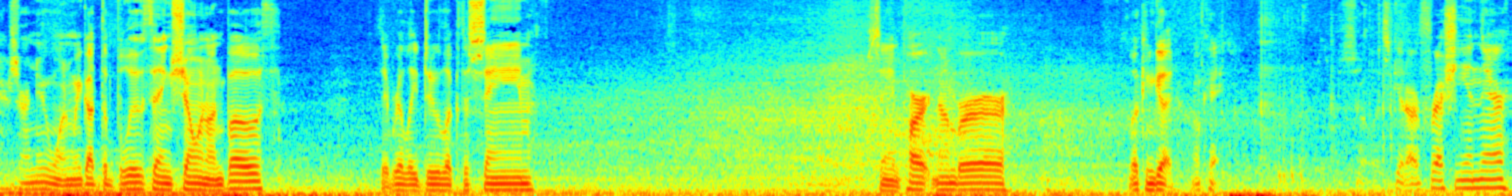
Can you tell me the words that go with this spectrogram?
There's our new one. We got the blue thing showing on both. They really do look the same. Same part number. Looking good. Okay. So let's get our freshie in there.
